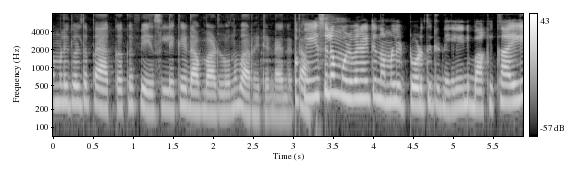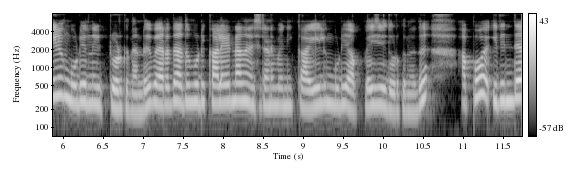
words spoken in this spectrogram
നമ്മൾ ഇതുപോലത്തെ പാക്കൊക്കെ ഫേസിലേക്ക് ഇടാൻ പാടുള്ളൂ എന്ന് പറഞ്ഞിട്ടുണ്ടായിരുന്നു ഫേസിലും മുഴുവനായിട്ട് നമ്മൾ ഇട്ട് കൊടുത്തിട്ടുണ്ടെങ്കിൽ ഇനി ബാക്കി കയ്യിലും കൂടി ഒന്ന് ഇട്ട് കൊടുക്കുന്നുണ്ട്. വെറുതെ അതും കൂടി കളയണ്ടെന്ന് വെച്ചിട്ടാണ് ഇപ്പം ഇനി കയ്യിലും കൂടി അപ്ലൈ ചെയ്ത് കൊടുക്കുന്നത്. അപ്പോൾ ഇതിന്റെ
